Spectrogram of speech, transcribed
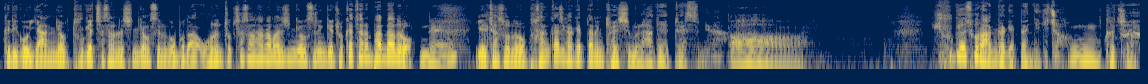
그리고 양옆 두 개 차선을 신경 쓰는 것보다 오른쪽 차선 하나만 신경 쓰는 게 좋겠다는 판단으로 네. 1차선으로 부산까지 가겠다는 결심을 하게 됐습니다. 아, 휴게소를 안 가겠다는 얘기죠. 음, 그쵸.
